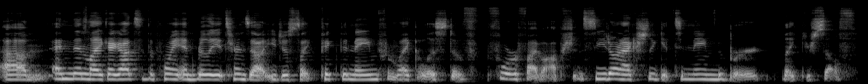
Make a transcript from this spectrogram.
Um, and then like I got to the point, and really, it turns out you just like pick the name from like a list of four or five options, so you don't actually get to name the bird like yourself.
